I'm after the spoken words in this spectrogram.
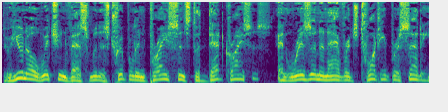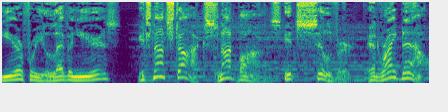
Do you know which investment has tripled in price since the debt crisis and risen an average 20% a year for 11 years? It's not stocks, not bonds, it's silver. And right now,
